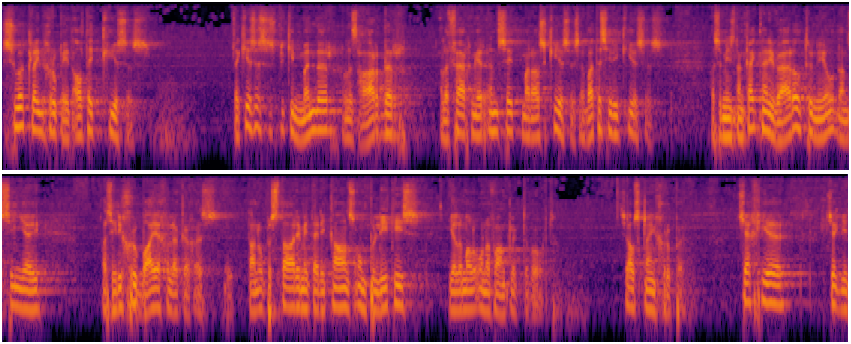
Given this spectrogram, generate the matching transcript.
so 'n klein groep het altyd keuses. Sy keuses is bietjie minder, hulle is harder, hulle verg meer inset, maar daar's keuses. En wat is hierdie keuses? As 'n mens dan kyk na die wêreldtoneel, dan sien jy as hierdie groep baie gelukkig is, dan op 'n stadium het hy die kans om polities heeltemal onafhanklik te word. Selfs klein groepe. Tsjechië, Tsjechië,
